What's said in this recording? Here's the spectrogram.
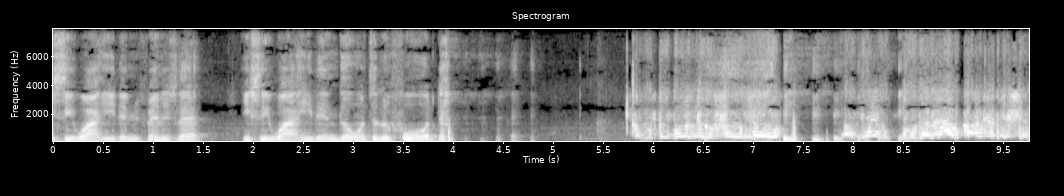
You see why he didn't finish that? You see why he didn't go into the full. Because if they go into the full thing, again, we're going to have a contradiction.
